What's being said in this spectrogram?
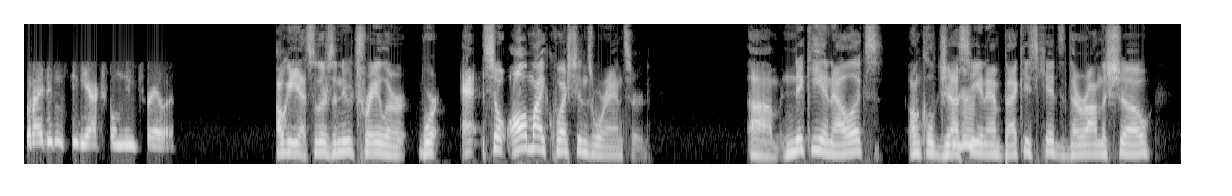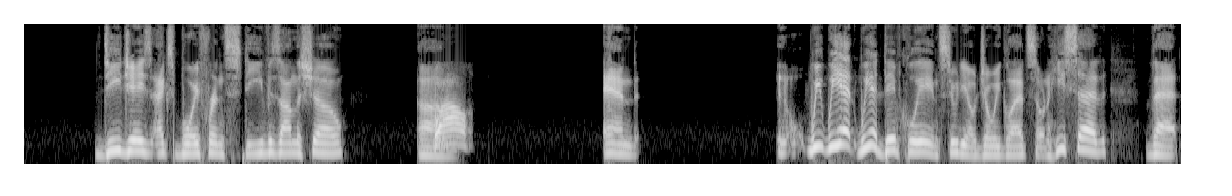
but I didn't see the actual new trailer. Okay, yeah. So there's a new trailer. Where so all my questions were answered. Um, Nikki and Alex, Uncle Jesse and Aunt Becky's kids, they're on the show. DJ's ex boyfriend Steve is on the show. Um, wow. And we we had we had Dave Coulier in studio, Joey Gladstone, he said that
